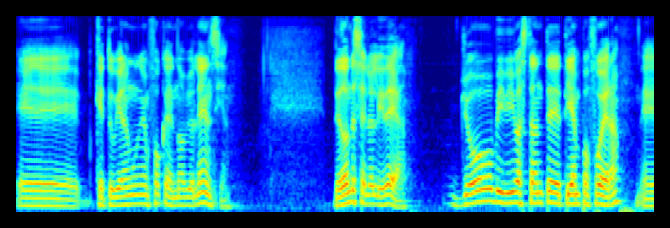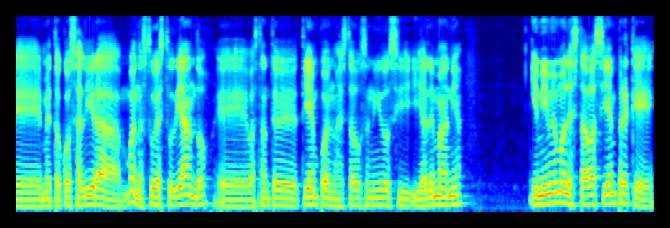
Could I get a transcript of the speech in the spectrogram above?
que tuvieran un enfoque de no violencia. ¿De dónde salió la idea? Yo viví bastante tiempo fuera. Eh, me tocó salir a, bueno, estuve estudiando eh, bastante tiempo en los Estados Unidos y, Alemania. Y a mí me molestaba siempre que,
